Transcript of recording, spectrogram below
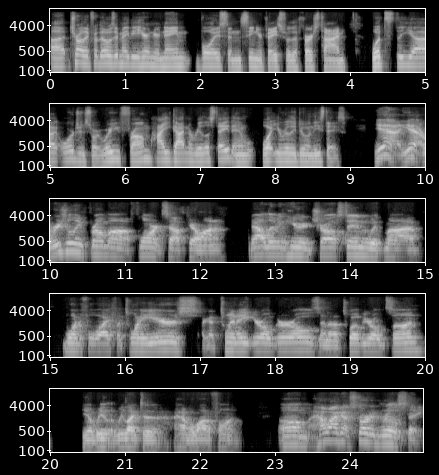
Uh, Charlie, for those that may be hearing your name, voice, and seeing your face for the first time, what's the uh, origin story? Where are you from? How you got into real estate, and what you're really doing these days? Yeah, yeah. Originally from uh, Florence, South Carolina. Now living here in Charleston with my wonderful wife of 20 years. I got twin eight year old girls and a 12 year old son. Yeah, we, we like to have a lot of fun. Um, how I got started in real estate.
